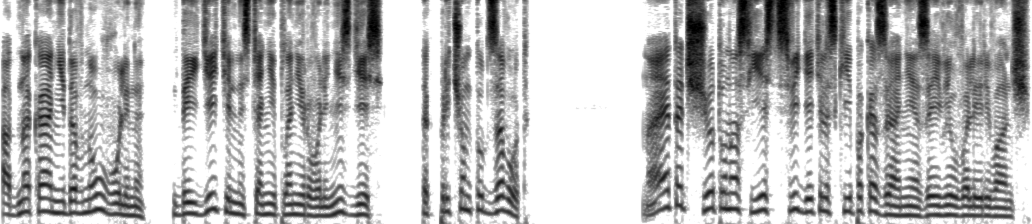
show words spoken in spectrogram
Однако они давно уволены, да и деятельность они планировали не здесь. Так при чем тут завод? «На этот счет у нас есть свидетельские показания», — заявил Валерий Иванович.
